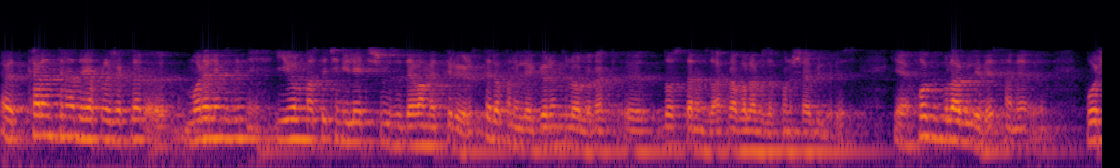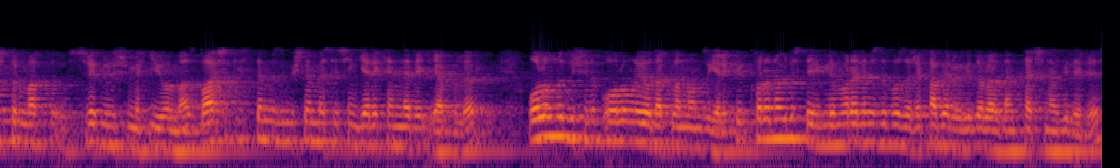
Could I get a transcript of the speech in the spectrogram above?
Evet, karantinada yapılacaklar, e, moralimizin iyi olması için iletişimimizi devam ettiriyoruz. Telefon ile görüntülü olarak e, dostlarımızla, akrabalarımızla konuşabiliriz. E, hobi bulabiliriz. Hani boş durmak, sürekli düşünmek iyi olmaz. Bağışıklık sistemimizin güçlenmesi için gerekenleri yapılır. Olumlu düşünüp olumluya odaklanmamız gerekiyor. Koronavirüsle ilgili moralimizi bozacak haber ve videolardan kaçınabiliriz.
